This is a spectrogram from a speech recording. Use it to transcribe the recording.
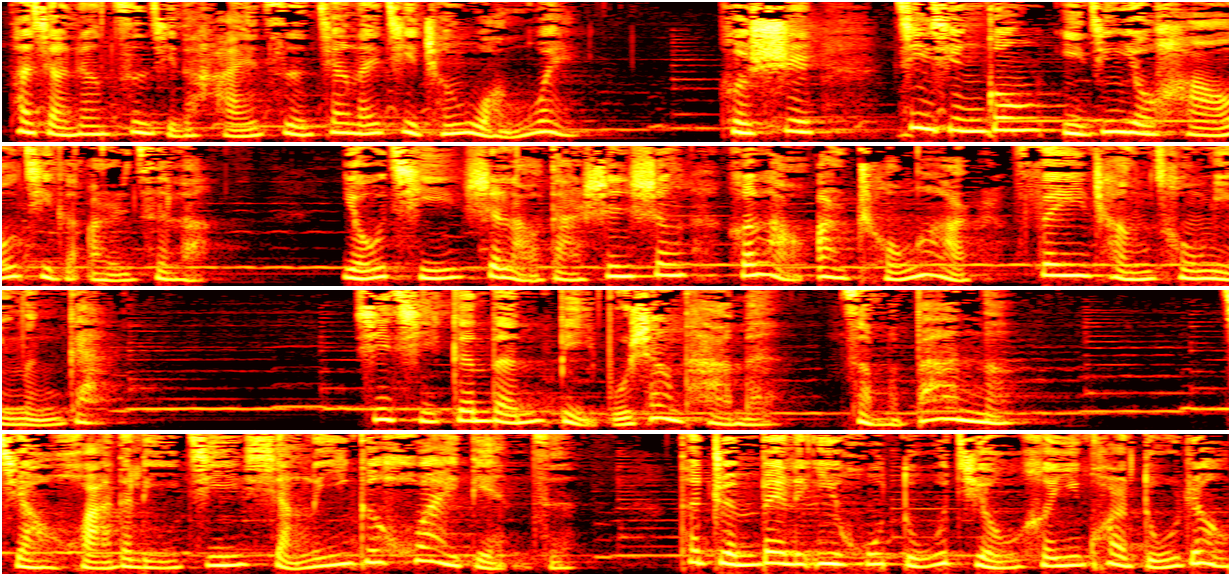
他想让自己的孩子将来继承王位，可是晋献公已经有好几个儿子了，尤其是老大申生和老二重耳非常聪明能干。西岐根本比不上他们，怎么办呢？狡猾的骊姬想了一个坏点子，他准备了一壶毒酒和一块毒肉，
